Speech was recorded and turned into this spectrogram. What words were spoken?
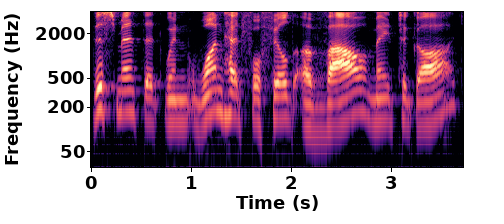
This meant that when one had fulfilled a vow made to God,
